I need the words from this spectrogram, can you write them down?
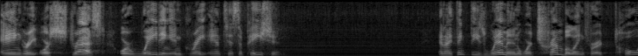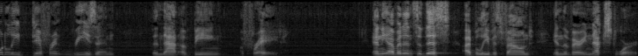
angry, or stressed, or waiting in great anticipation. And I think these women were trembling for a totally different reason than that of being afraid. And the evidence of this, I believe, is found in the very next word.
